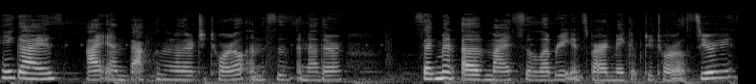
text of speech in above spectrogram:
Hey guys, I am back with another tutorial and this is another segment of my celebrity inspired makeup tutorial series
